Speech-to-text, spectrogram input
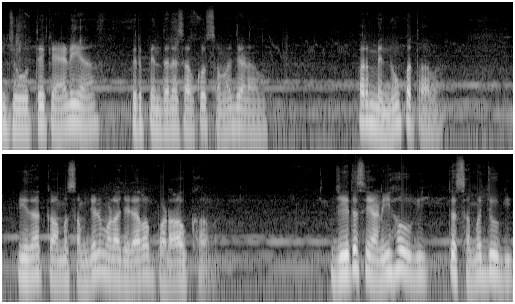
ਜੋਤ ਤੇ ਕਹਿਣ ਆ ਫਿਰ ਰੁਪਿੰਦਰ ਨੇ ਸਭ ਕੁਝ ਸਮਝ ਜਾਣਾ ਵਾ ਪਰ ਮੈਨੂੰ ਪਤਾ ਵਾ ਵੀ ਇਹਦਾ ਕੰਮ ਸਮਝਣ ਵਾਲਾ ਜਿਹੜਾ ਵਾ ਬੜਾ ਔਖਾ ਵਾ। ਜੇ ਤੇ ਸਿਆਣੀ ਹੋਊਗੀ ਤੇ ਸਮਝ ਜੂਗੀ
